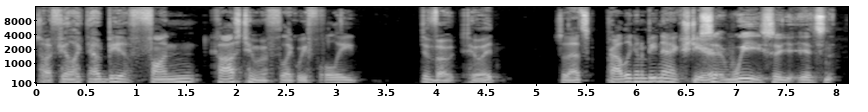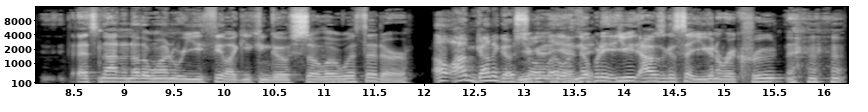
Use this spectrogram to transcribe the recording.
So I feel like that would be a fun costume if like we fully devote to it. So that's probably going to be next year. So we so it's that's not another one where you feel like you can go solo with it or oh, I'm gonna go solo. gonna, yeah, with nobody. You, I was gonna say you're gonna recruit the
